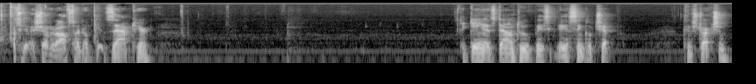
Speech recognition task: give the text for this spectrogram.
I'm just going to shut it off so I don't get zapped here. Again, it's down to basically a single chip construction.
